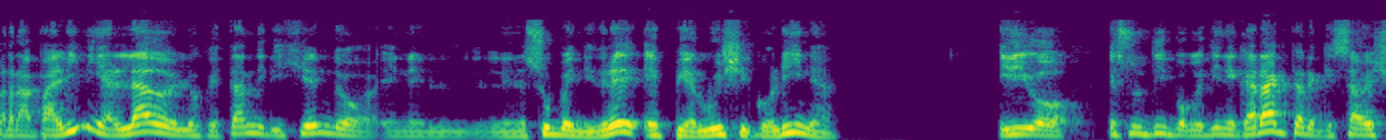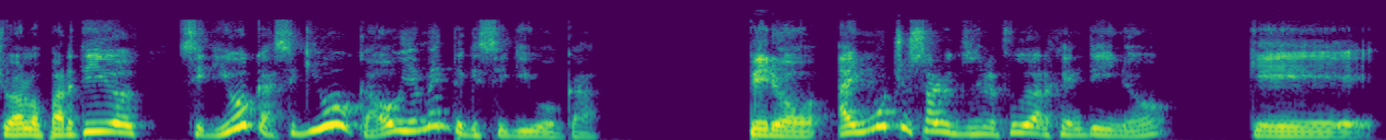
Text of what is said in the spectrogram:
Rapalini al lado de los que están dirigiendo en el, el Sub-23 es Pierluigi Colina. Y digo, es un tipo que tiene carácter, que sabe llevar los partidos. Se equivoca, se equivoca, obviamente que se equivoca. Pero hay muchos árbitros en el fútbol argentino que,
